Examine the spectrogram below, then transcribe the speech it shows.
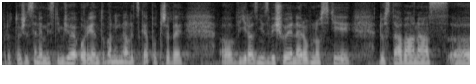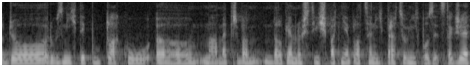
protože si nemyslím, že je orientovaný na lidské potřeby, výrazně zvyšuje nerovnost nerovnosti, dostává nás eh, do různých typů tlaků. Eh, máme třeba velké množství špatně placených pracovních pozic, takže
